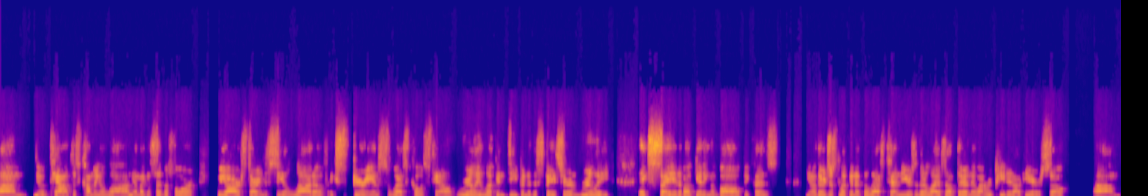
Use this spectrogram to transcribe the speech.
um, you know, talent is coming along. And like I said before, we are starting to see a lot of experienced West Coast talent really looking deep into the space here and really excited about getting involved because you know they're just looking at the last 10 years of their lives out there and they want to repeat it out here. So um,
